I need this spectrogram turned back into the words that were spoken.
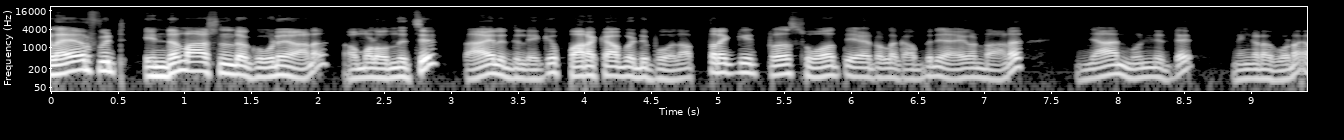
ക്ലയർ ഫിറ്റ് ഇന്റർനാഷണലിന്റെ കൂടെയാണ് നമ്മൾ ഒന്നിച്ച് തായ്ലൻഡിലേക്ക് പറക്കാൻ വേണ്ടി പോകുന്നത്. അത്രയ്ക്ക് ട്രസ്റ്റ് വർത്തി ആയിട്ടുള്ള കമ്പനി ആയതുകൊണ്ടാണ് ഞാൻ മുന്നിട്ട് നിങ്ങളുടെ കൂടെ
